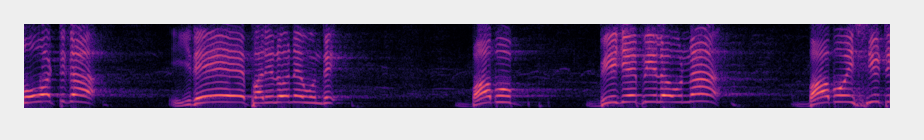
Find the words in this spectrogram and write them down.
కోవట్టుగా ఇదే పనిలోనే ఉంది. బాబు బీజేపీలో ఉన్న బాబు ఈ సీటు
